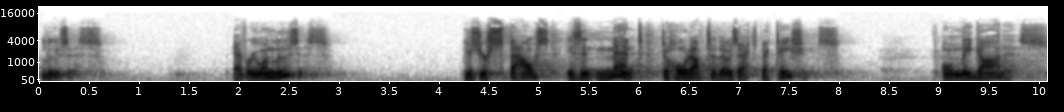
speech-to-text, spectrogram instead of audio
loses. Everyone loses. Because your spouse isn't meant to hold up to those expectations. Only God is.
